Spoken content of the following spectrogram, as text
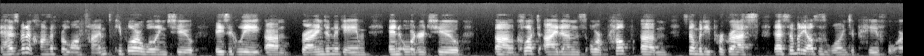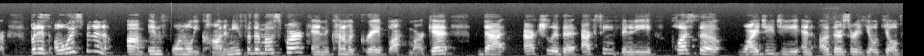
has been a concept for a long time. People are willing to basically um, grind in the game in order to um, collect items or help um, somebody progress that somebody else is willing to pay for. But it's always been an um, informal economy for the most part and kind of a gray black market that actually the Axie Infinity plus the YGG and other sort of Yield Guild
